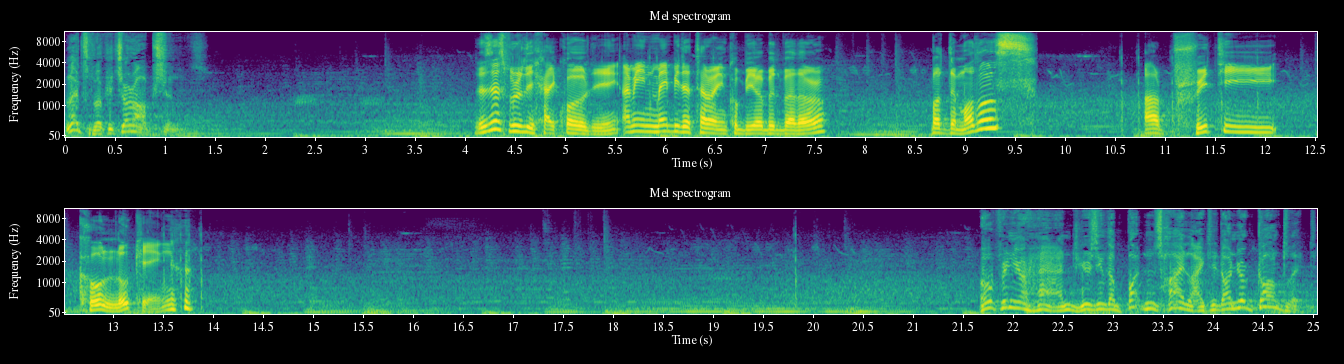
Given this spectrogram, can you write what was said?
let's look at your options. This is really high quality. I mean, maybe the terrain could be a bit better. But the models are pretty cool looking. Open your hand using the buttons highlighted on your gauntlet.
